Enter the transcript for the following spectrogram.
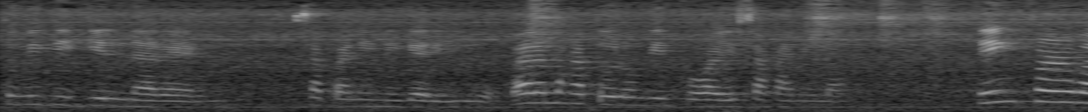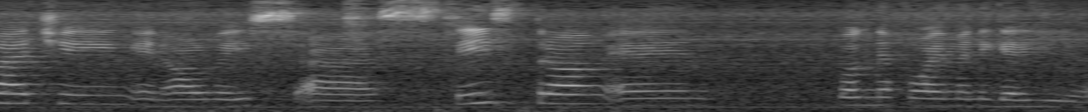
tumitigil na rin sa paninigarilyo para makatulong din po kayo sa kanila. Thank for watching and always uh, stay strong and huwag na po kayo manigarilyo.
